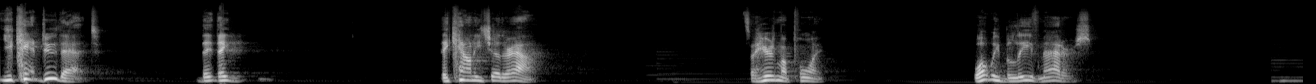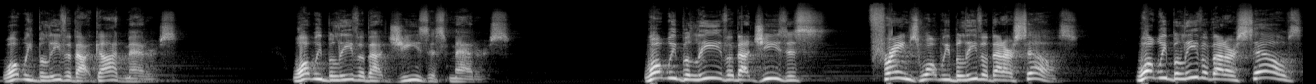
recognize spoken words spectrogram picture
You can't do that. They, they, they count each other out. So here's my point what we believe matters. What we believe about God matters. What we believe about Jesus matters. What we believe about Jesus frames what we believe about ourselves. What we believe about ourselves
